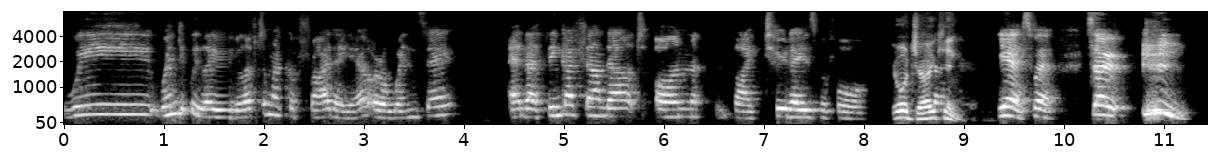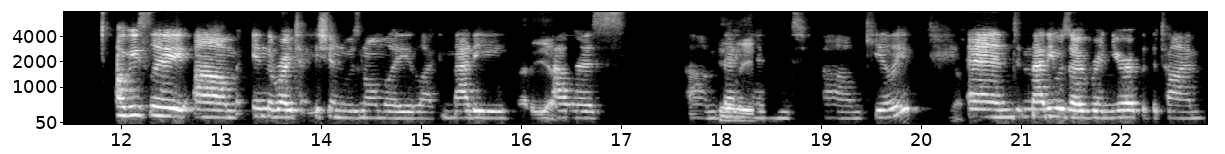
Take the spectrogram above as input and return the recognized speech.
we when did we leave? We left on like a Friday, yeah, or a Wednesday, and I think I found out on like two days before. You're joking. Yeah, I swear. So obviously, um, in the rotation was normally like Maddie, Maddie, yeah. Alice, um, Keely. Beck, and um, Keely. Yeah. And Maddie was over in Europe at the time.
